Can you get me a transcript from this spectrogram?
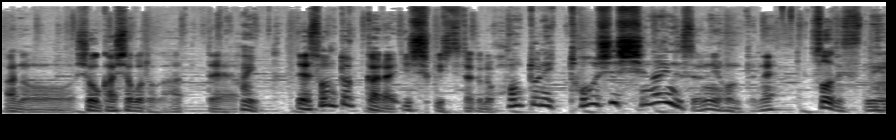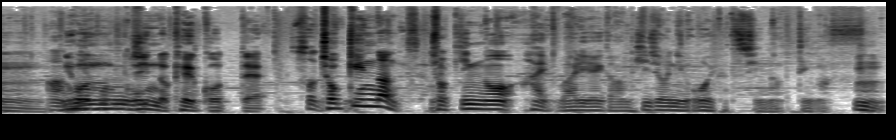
あの紹介したことがあって、はい。でその時から意識してたけど本当に投資しないんですよね日本ってね、そうですね、うん。日本人の傾向ってね。貯金なんですよね。貯金の、はい、割合が非常に多い形になっています、うん、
